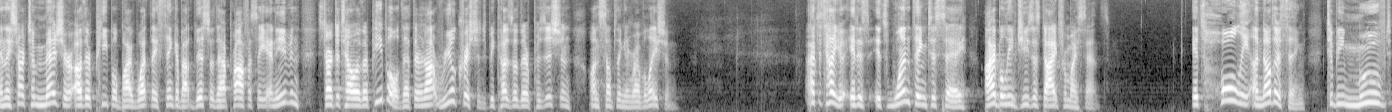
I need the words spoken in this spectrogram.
and they start to measure other people by what they think about this or that prophecy, and even start to tell other people that they're not real Christians because of their position on something in Revelation. I have to tell you, it is, it's one thing to say, I believe Jesus died for my sins. It's wholly another thing to be moved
